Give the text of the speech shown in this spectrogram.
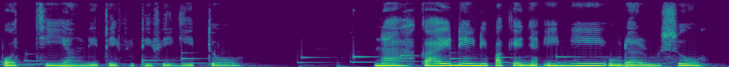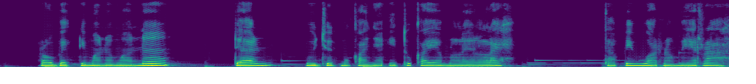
poci yang di TV-TV gitu. Nah, kain yang dipakainya ini udah lusuh, robek di mana-mana, dan wujud mukanya itu kayak meleleh, tapi warna merah.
